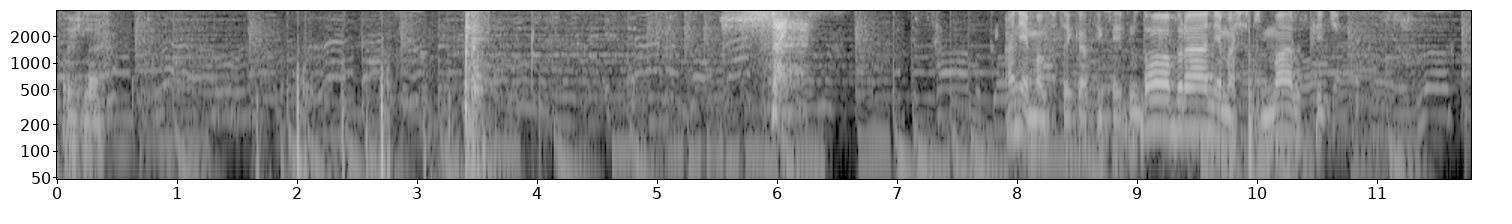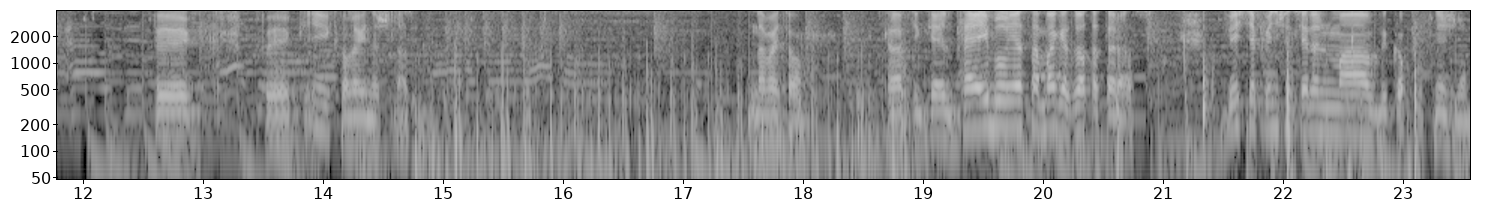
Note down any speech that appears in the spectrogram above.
To źle. Nie, mam tutaj crafting table. Dobra, nie ma się czym martwić. Pyk, pyk i kolejne żelazne. Dawaj to. Crafting ta- table jest na wagę złota teraz. 251 ma wykopów, nieźle.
